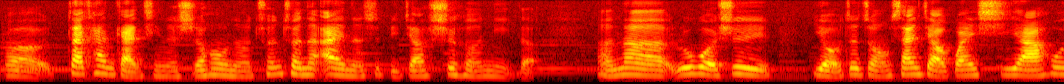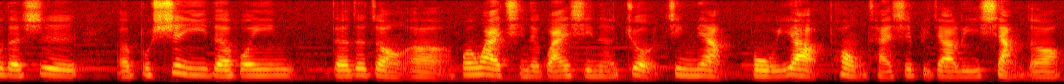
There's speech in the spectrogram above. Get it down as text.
呃，在看感情的时候呢，纯纯的爱呢是比较适合你的，呃，那如果是有这种三角关系啊，或者是呃不适宜的婚姻的这种呃婚外情的关系呢，就尽量不要碰才是比较理想的哦，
